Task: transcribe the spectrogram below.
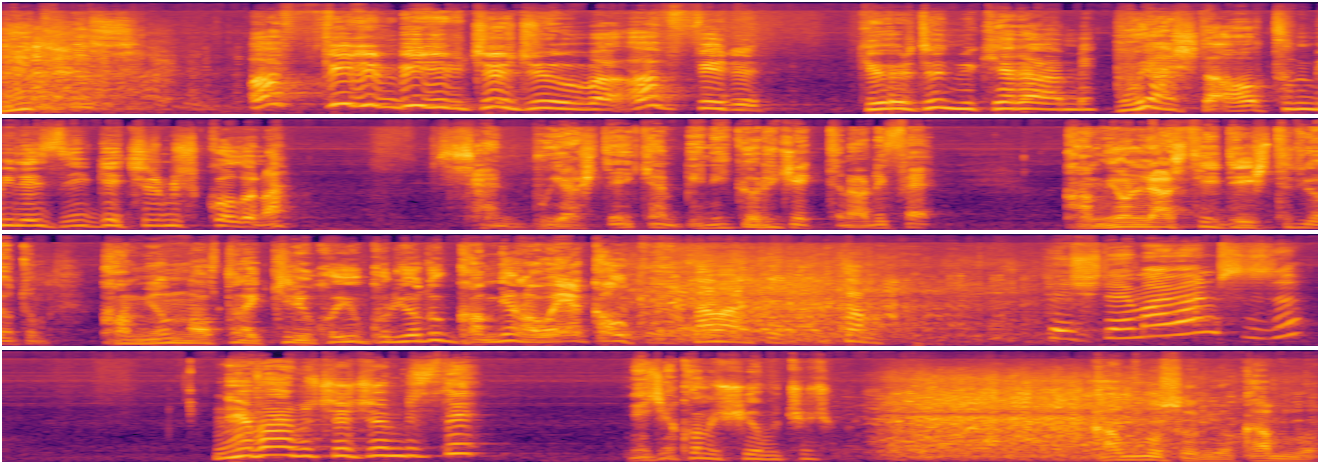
Ne diyorsun? Aferin benim çocuğuma, aferin. Gördün mü Kerami? Bu yaşta altın bileziği geçirmiş koluna. Sen bu yaştayken beni görecektin Arife. Kamyon lastiği değiştiriyordum. Kamyonun altına kiri koyu kuruyordum. Kamyon havaya kalkıyor. Tamam Kerami, tamam. HDMI var mı sizde? Ne var bu çocuğun bizde? Nece konuşuyor bu çocuk? Kablo soruyor, kablo.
